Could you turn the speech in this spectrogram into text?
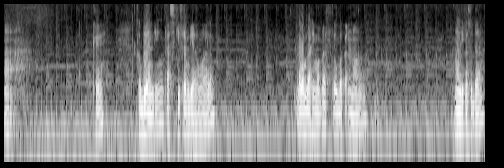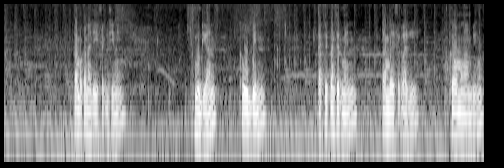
Nah oke. Okay. ke blending kasih keyframe di awal 18 15 kita ubah ke 0 nah jika sudah tambahkan aja efek di sini. Kemudian ke ubin kita aktifkan cermin tambah efek lagi ke mengambing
